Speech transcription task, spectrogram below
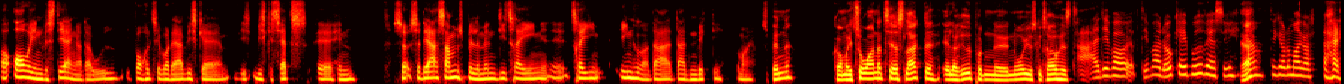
og, og investeringer derude, i forhold til, hvor det er, vi skal, vi, vi skal satse øh, henne. Så, så det er samspillet mellem de tre, ene, øh, tre enheder, der, der er den vigtige for mig. Spændende. Kommer I to andre til at slagte eller ride på den øh, nordjyske travhest? Nej, det var, det var et okay bud, vil jeg sige. Ja, ja det gjorde du meget godt. Ej,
